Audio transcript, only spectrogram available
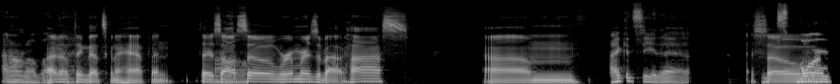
I don't know about. I don't that. think that's gonna happen. There's Oh. also rumors about Haas. Um, I could see that. so it's more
